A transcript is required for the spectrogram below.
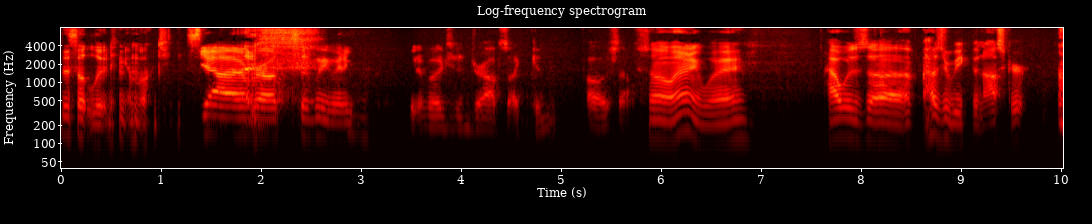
the saluting emojis. Yeah, I remember. I was specifically waiting the emoji to drop so I can follow yourself. So anyway, how was uh how's your week been, Oscar?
